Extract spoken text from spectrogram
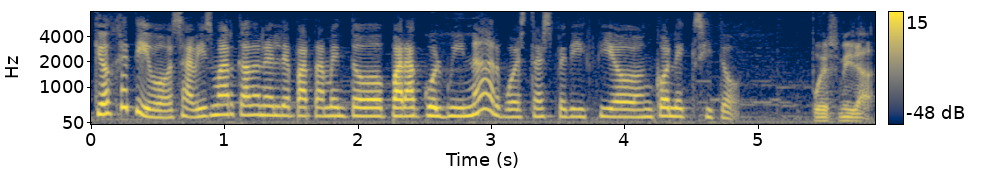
¿Qué objetivos habéis marcado en el departamento para culminar vuestra expedición con éxito? Pues mira,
